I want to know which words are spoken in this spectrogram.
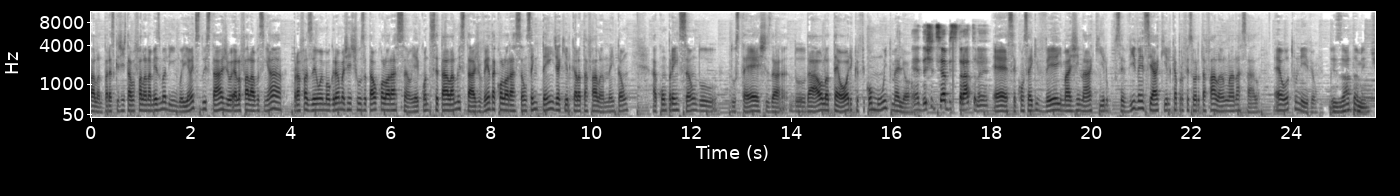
falando. Parece que a gente tava falando a mesma língua. E antes do estágio, ela falava assim: "Ah, para fazer um hemograma a gente usa tal coloração". E aí quando você tá lá no estágio, vendo a coloração, você entende aquilo que ela tá falando, né? Então, a compreensão do, dos testes, da, do, da aula teórica ficou muito melhor. É, deixa de ser abstrato, né? É, você consegue ver, imaginar aquilo, você vivenciar aquilo que a professora tá falando lá na sala. É outro nível. Exatamente.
